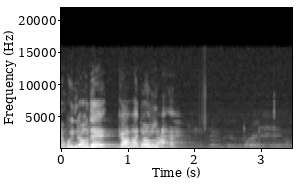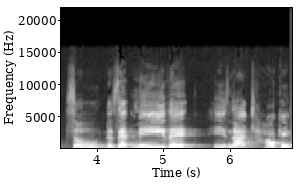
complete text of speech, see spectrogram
And we know that God don't lie. So does that mean that he's not talking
